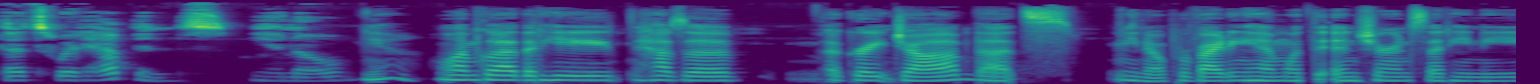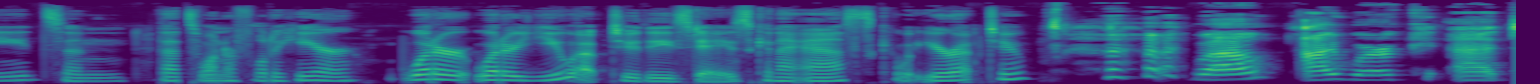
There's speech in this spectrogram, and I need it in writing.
that's what happens, you know? Yeah. Well, I'm glad that he has a a great job that's you know providing him with the insurance that he needs, and that's wonderful to hear. What are what are you up to these days? Can I ask what you're up to? well, I work at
